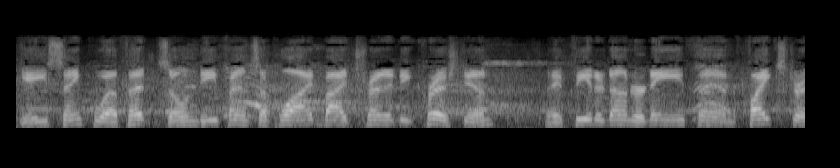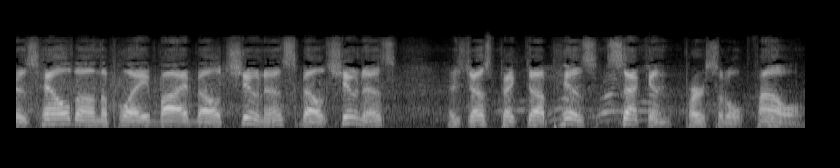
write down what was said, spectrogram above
Gasink with it. Zone defense applied by Trinity Christian. They feed it underneath, and Feikstra is held on the play by Belchunas. Belchunas has just picked up his second personal foul.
